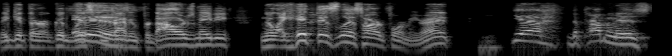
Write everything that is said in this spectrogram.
They get their good list from driving for dollars, maybe, and they're like, hit this list hard for me, right? Yeah, the problem is,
